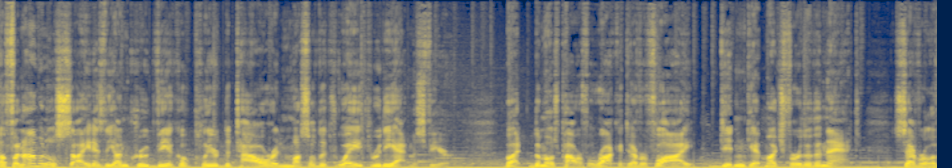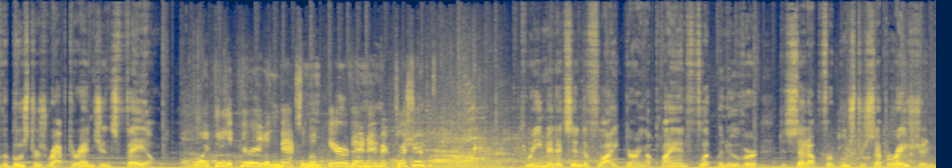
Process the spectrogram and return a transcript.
A phenomenal sight as the uncrewed vehicle cleared the tower and muscled its way through the atmosphere. But the most powerful rocket to ever fly didn't get much further than that. Several of the booster's Raptor engines failed. Going through the period of maximum aerodynamic pressure, Three minutes into flight during a planned flip maneuver to set up for booster separation,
